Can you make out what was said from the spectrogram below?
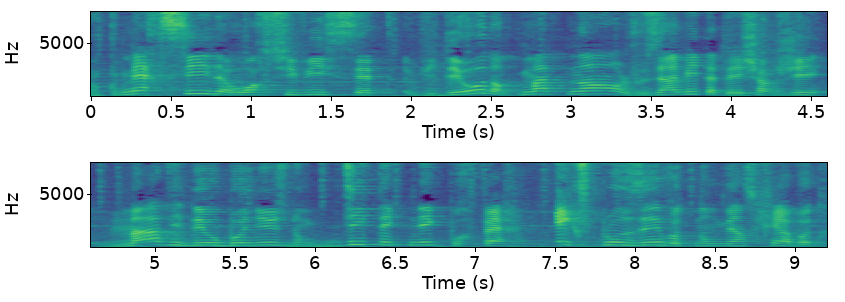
Donc merci d'avoir suivi cette vidéo. Donc maintenant, je vous invite à télécharger ma vidéo bonus, donc 10 techniques pour faire exploser votre nombre d'inscrits à votre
